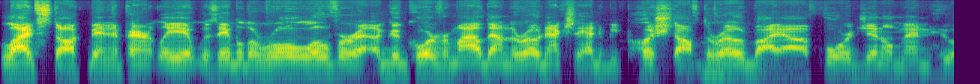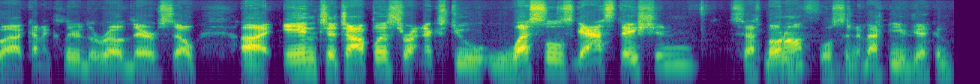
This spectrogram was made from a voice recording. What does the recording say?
livestock bin. Apparently, it was able to roll over a good quarter of a mile down the road and actually had to be pushed off the road by uh, four gentlemen who uh, kind of cleared the road there. So uh, in Teutopolis, right next to Wessel's gas station, Seth Bohnhoff, we'll send it back to you, Jacob.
